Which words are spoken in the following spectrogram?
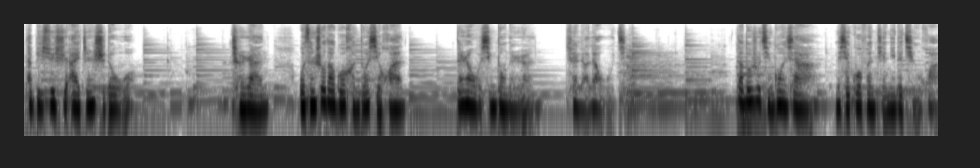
他必须是爱真实的我。诚然，我曾收到过很多喜欢，但让我心动的人却寥寥无几。大多数情况下，那些过分甜腻的情话，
